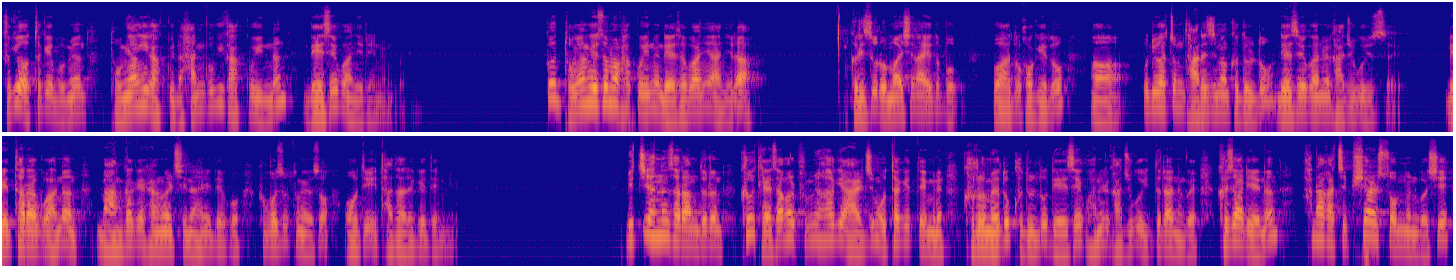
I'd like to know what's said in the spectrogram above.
그게 어떻게 보면 동양이 갖고 있는 한국이 갖고 있는 내세관이라는 거예요. 그건 동양에서만 갖고 있는 내세관이 아니라 그리스 로마 신화에도 보- 보아도 거기에도 어, 우리가 좀 다르지만 그들도 내세관을 가지고 있어요. 레타라고 하는 망각의 강을 지나야 되고 그것을 통해서 어디에 다다르게 됩니다. 믿지 않는 사람들은 그 대상을 분명하게 알지 못하기 때문에 그럼에도 그들도 내세 관을 가지고 있더라는 거예요. 그 자리에는 하나같이 피할 수 없는 것이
